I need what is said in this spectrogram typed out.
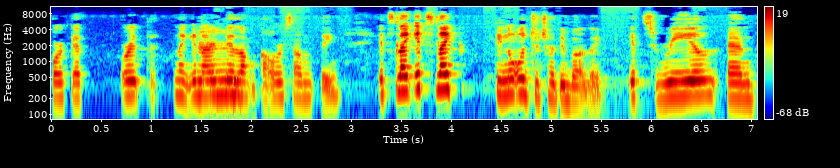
porket or t- nag-inarte lang ka or something. It's like it's like tinuod jud siya, 'di ba? Like it's real and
